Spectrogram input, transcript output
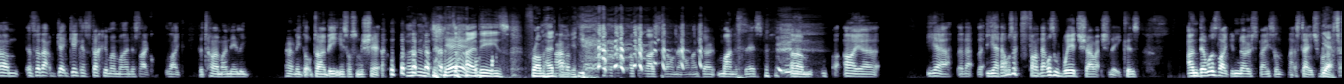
Um, and so that gig has stuck in my mind as like like the time I nearly apparently got diabetes or some shit. Holy shit. Diabetes from I have headbanging. healthy lifestyle now, and I don't minus this. Um, I uh, yeah, that, that yeah, that was a fun. That was a weird show actually because. And there was like no space on that stage for Yeah. us.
